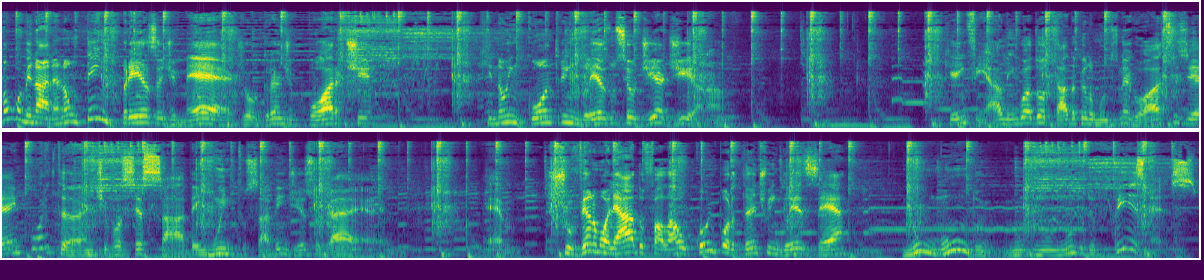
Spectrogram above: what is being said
vamos combinar, né? Não tem empresa de médio ou grande porte que não encontre inglês no seu dia a dia, né? Porque, enfim, é a língua adotada pelo mundo dos negócios e é importante, vocês sabem, muitos sabem disso já, é, é chovendo molhado falar o quão importante o inglês é no mundo, no, no mundo do business.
